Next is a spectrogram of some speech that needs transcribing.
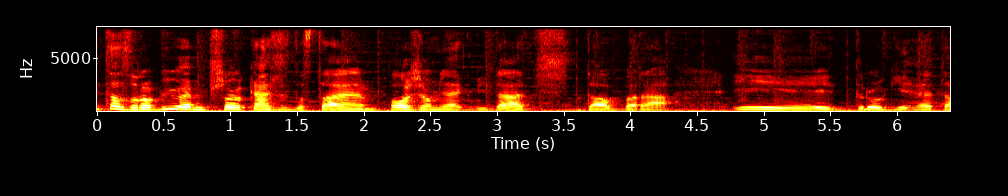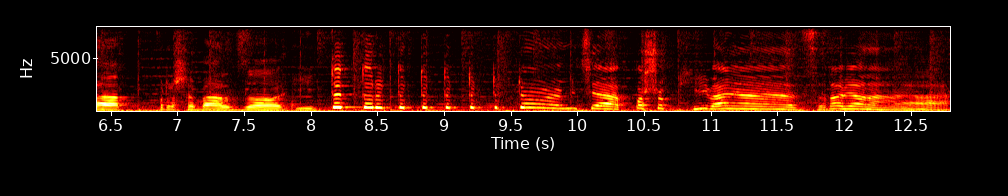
I co zrobiłem przy okazji dostałem poziom, jak widać. Dobra. I drugi etap, proszę bardzo. I misja poszukiwania zrobiona.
